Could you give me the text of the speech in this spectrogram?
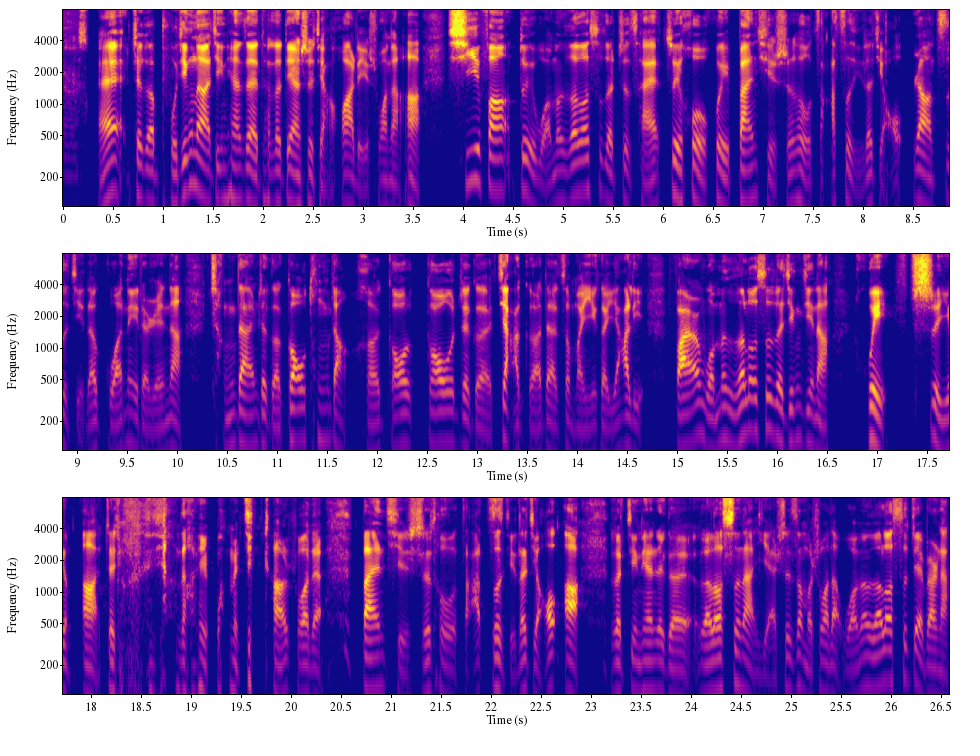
哎，这个普京呢，今天在他的电视讲话里说呢，啊，西方对我们俄罗斯的制裁，最后会搬起石头砸自己的脚，让自己的国内的人呢承担这个高通胀和高高这个价格的这么一个压力，反而我们俄罗斯的经济呢会适应啊，这就相当于我们经 常说的搬起石头砸自己的脚啊。和今天这个俄罗斯呢也是这么说的，我们俄罗斯这边呢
